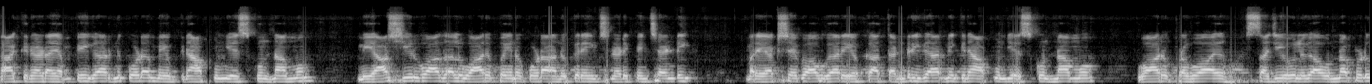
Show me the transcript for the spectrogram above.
కాకినాడ ఎంపీ గారిని కూడా మేము జ్ఞాపకం చేసుకుంటున్నాము. మీ ఆశీర్వాదాలు వారిపైన కూడా అనుగ్రహించి నడిపించండి. మరి అక్షయ్ బాబు గారి యొక్క తండ్రి గారిని జ్ఞాపకం చేసుకుంటున్నాము. వారు ప్రభు సజీవులుగా ఉన్నప్పుడు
